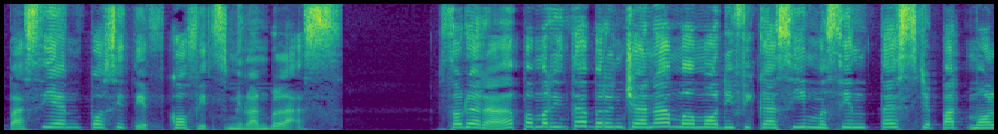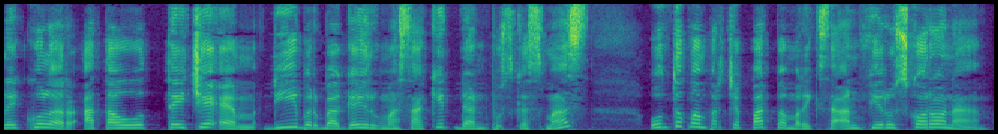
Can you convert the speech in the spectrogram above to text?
pasien positif COVID-19. Saudara, pemerintah berencana memodifikasi mesin tes cepat molekuler atau TCM di berbagai rumah sakit dan puskesmas untuk mempercepat pemeriksaan virus corona.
